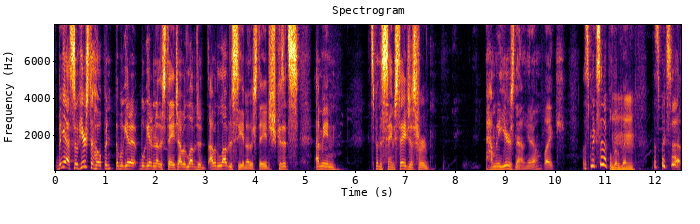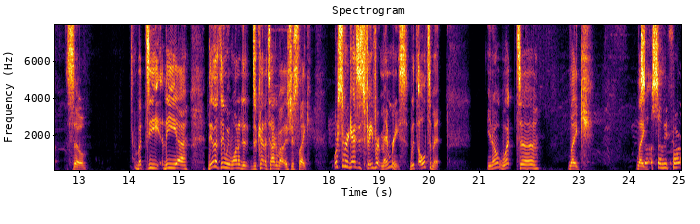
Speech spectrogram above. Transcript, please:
but yeah, so here's to hoping that we'll get it we'll get another stage. I would love to I would love to see another stage because it's I mean, it's been the same stages for how many years now, you know? Like let's mix it up a little bit. Let's mix it up. So but the the uh the other thing we wanted to, to kind of talk about is just like what are some of your guys' favorite memories with Ultimate? You know, what uh like like So, so before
